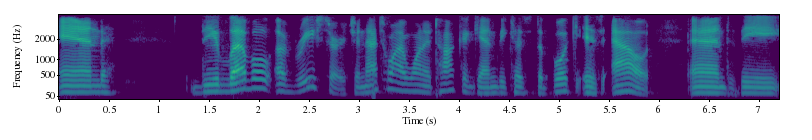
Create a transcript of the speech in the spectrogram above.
and the level of research, and that's why I want to talk again because the book is out, and the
